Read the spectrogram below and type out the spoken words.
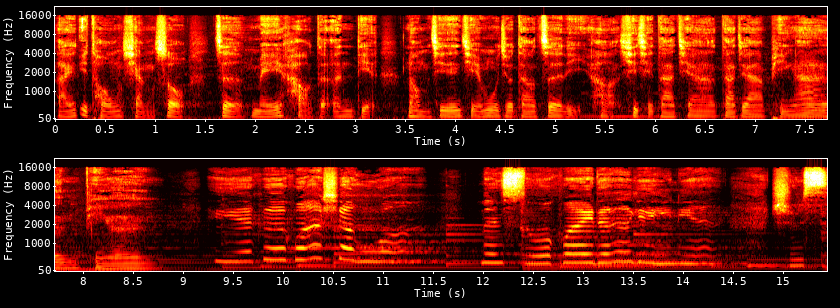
来一同享受这美好的恩典。那我们今天节目就到这里，哈，谢谢大家，大家平安平安。耶和华向我们所怀的一年是赐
